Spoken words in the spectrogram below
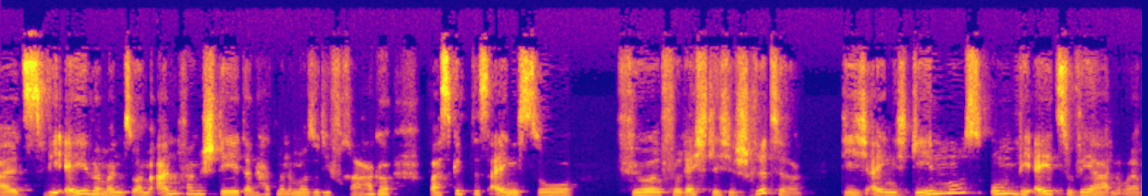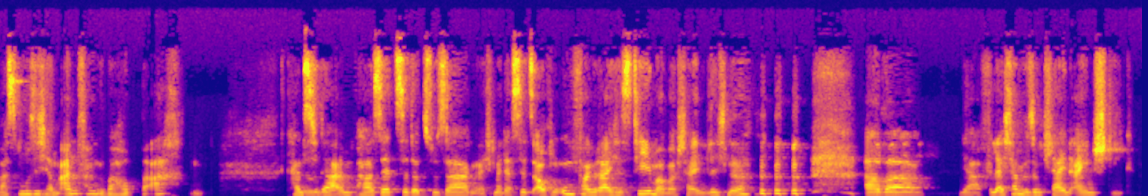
als VA, wenn man so am Anfang steht, dann hat man immer so die Frage, was gibt es eigentlich so für, für rechtliche Schritte, die ich eigentlich gehen muss, um VA zu werden? Oder was muss ich am Anfang überhaupt beachten? Kannst du da ein paar Sätze dazu sagen? Ich meine, das ist jetzt auch ein umfangreiches Thema wahrscheinlich, ne? Aber ja, vielleicht haben wir so einen kleinen Einstieg.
